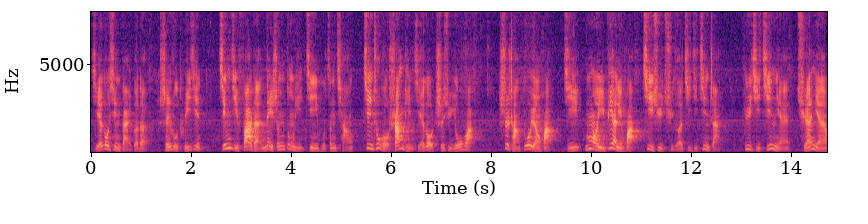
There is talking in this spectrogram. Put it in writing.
结构性改革的深入推进，经济发展内生动力进一步增强，进出口商品结构持续优化，市场多元化及贸易便利化继续取得积极进展。”预计今年全年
